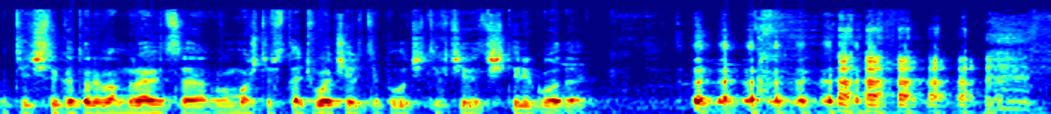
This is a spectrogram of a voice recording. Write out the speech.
вот те часы, которые вам нравятся, вы можете встать в очередь и получить их через 4 года.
